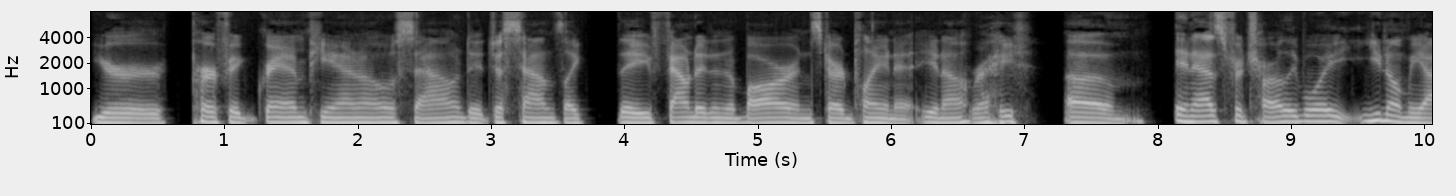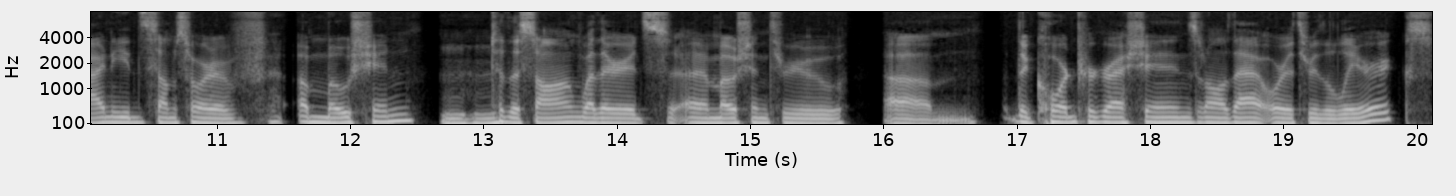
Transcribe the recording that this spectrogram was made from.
your perfect grand piano sound. It just sounds like they found it in a bar and started playing it, you know? Right. Um and as for Charlie Boy, you know me, I need some sort of emotion Mm-hmm. to the song, whether it's emotion through um the chord progressions and all that or through the lyrics.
